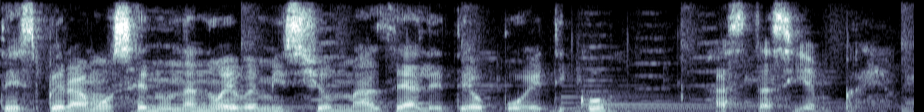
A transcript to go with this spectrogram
Te esperamos en una nueva emisión más de Aleteo Poético. Hasta siempre.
